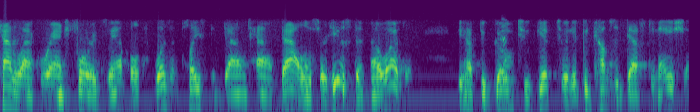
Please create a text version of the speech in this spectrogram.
Cadillac Ranch, for example, wasn't placed in downtown Dallas or Houston. No, was it? You have to go to get to it. It becomes a destination,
